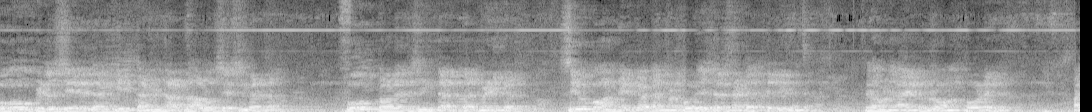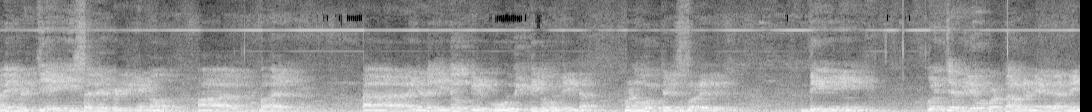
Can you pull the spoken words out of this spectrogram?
ಒಬ್ಬೊಬ್ಬ ಬಿಡು తమిళనాడులో ತಮಿಳ್ನಾಡಿನ ಹಲವು ಸ್ಟೇಷನ್ಗಳನ್ನ four colleges medical. Shivabhavan network అది మన కోటేశ్వర అంటే తెలియదండి ఇలా మనం ఆయన లోన్ పోలేదు. అదేమి జేఈ సర్వేపేటకేను అంటే ఇదో ఒదిక్కిటి ఉందింట మనం ఎవరు తెలుసుకోలేదు. దీన్ని కొంచెం విలువ పడతారు అనేదాన్ని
